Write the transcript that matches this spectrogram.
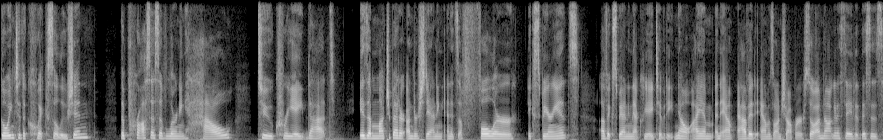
going to the quick solution, the process of learning how to create that is a much better understanding and it's a fuller experience of expanding that creativity. Now, I am an am- avid Amazon shopper, so I'm not going to say that this is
